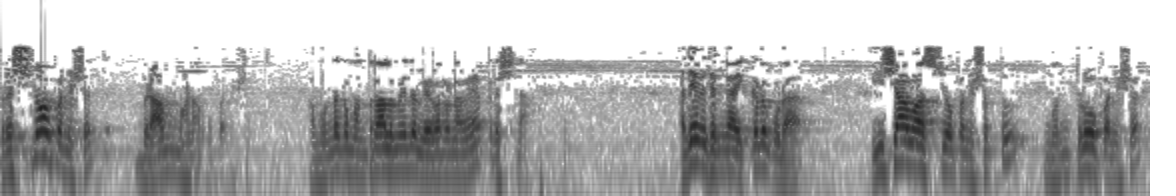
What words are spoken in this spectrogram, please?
ప్రశ్నోపనిషత్ బ్రాహ్మణ ఉపనిషత్ ఆ ముండక మంత్రాల మీద వివరణమే ప్రశ్న. అదేవిధంగా ఇక్కడ కూడా ఈశావాస్యోపనిషత్తు మంత్రోపనిషత్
